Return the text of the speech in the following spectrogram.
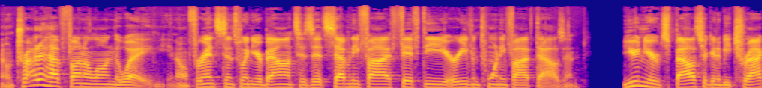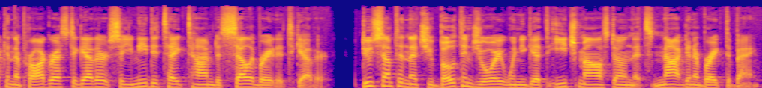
You know, try to have fun along the way. You know, for instance, when your balance is at 75, 50, or even 25,000. You and your spouse are going to be tracking the progress together, so you need to take time to celebrate it together. Do something that you both enjoy when you get to each milestone that's not going to break the bank.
